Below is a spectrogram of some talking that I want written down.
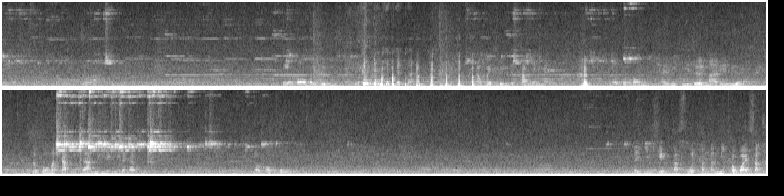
นี่แล้วก็ไม่ถึง เราไม่ถึงจะทำยังไง เราก็ต้องใช้วิธีเดินมาเรื่อยๆ แล้วก็มาจับอีกด้านหนึ่งอย่างนี้นะครับ แล้วก็ผูก ได้ ยินเสียงพระสวดทางนั้นมีถวายสังฆ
